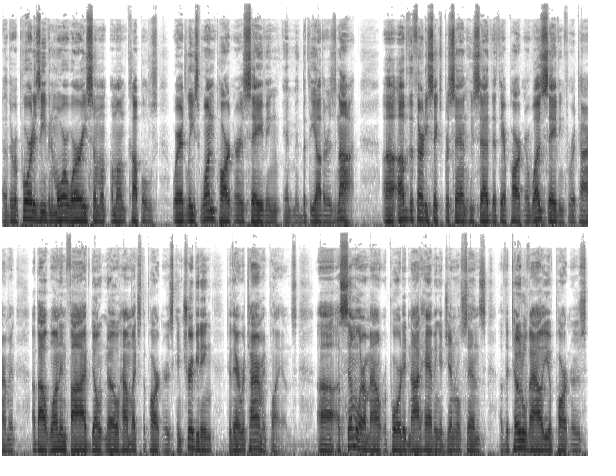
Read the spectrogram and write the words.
Uh, the report is even more worrisome among couples where at least one partner is saving, but the other is not. Uh, of the 36% who said that their partner was saving for retirement, about one in five don't know how much the partner is contributing to their retirement plans. Uh, a similar amount reported not having a general sense of the total value of partners'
